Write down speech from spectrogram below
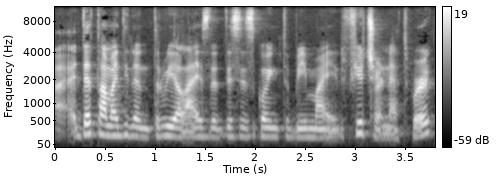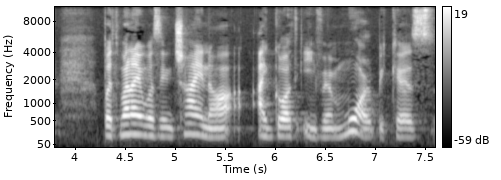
at that time, I didn't realize that this is going to be my future network. But when I was in China, I got even more because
